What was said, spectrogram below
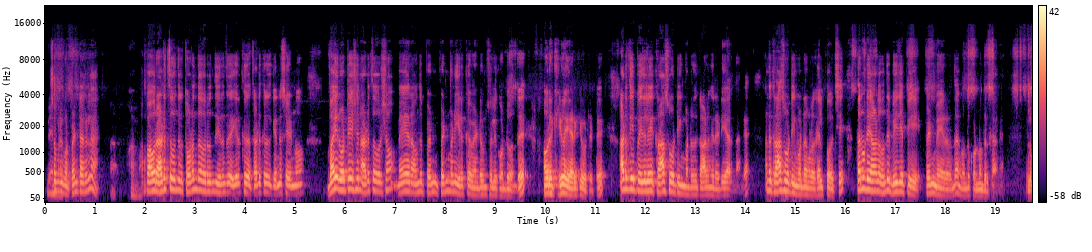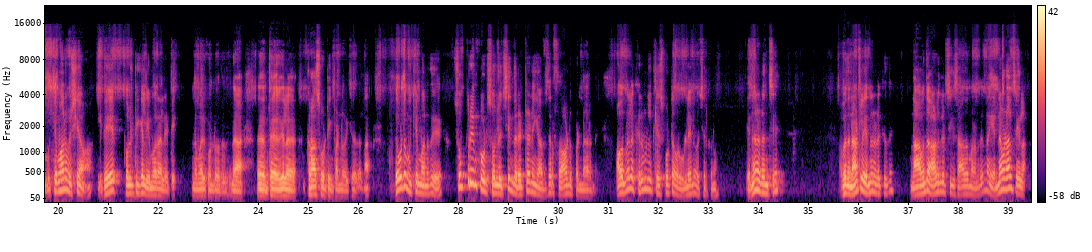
supreme court பண்ணிட்டாங்கல்ல. அப்ப அவர் அடுத்து வந்து தொடர்ந்து அவர் வந்து இருந்து இருக்கிறத தடுக்கிறதுக்கு என்ன செய்யணும்? பை ரொட்டேஷன் அடுத்த வருஷம் மேயரை வந்து பெண் பெண்மணி இருக்க வேண்டும்னு சொல்லி கொண்டு வந்து அவரை கீழே இறக்கி விட்டுட்டு அடுத்து இப்போ இதிலேயே கிராஸ் ஓட்டிங் பண்ணுறதுக்கு ஆளுங்க ரெடியாக இருந்தாங்க. அந்த கிராஸ் ஓட்டிங் பண்ணுறவங்களுக்கு ஹெல்ப்பை வச்சு தன்னுடைய ஆளை வந்து பிஜேபி பெண் மேயரை வந்து அங்கே வந்து கொண்டு வந்திருக்காங்க. இதில் முக்கியமான விஷயம் இதே பொலிட்டிக்கல் இமோராலிட்டி இந்த மாதிரி கொண்டு வருது இந்த இதில் கிராஸ் ஓட்டிங் பண்ண வைக்கிறதெல்லாம். அதோட முக்கியமானது சுப்ரீம் கோர்ட் சொல்லிச்சு இந்த ரிட்டர்னிங் ஆஃபீஸர் ஃப்ராடு பண்ணாருன்னு. அவர் மேலே கிரிமினல் கேஸ் போட்டு அவர் உள்ளேல வச்சிருக்கணும். என்ன நடந்துச்சு? அப்போ இந்த நாட்டில் என்ன நடக்குது? நான் வந்து ஆளுங்கட்சிக்கு சாதகமாக நடந்தது நான் என்ன வேணாலும் செய்யலாம்.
